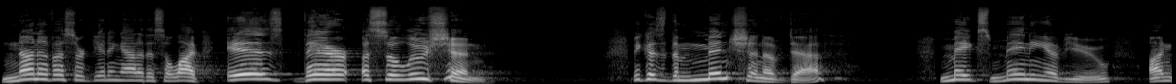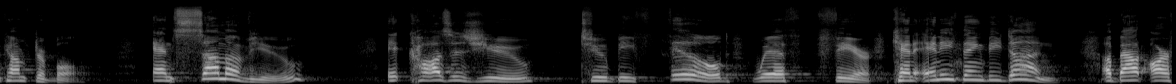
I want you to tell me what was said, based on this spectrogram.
None of us are getting out of this alive. Is there a solution? Because the mention of death makes many of you uncomfortable. And some of you, it causes you to be filled with fear. Can anything be done? about our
